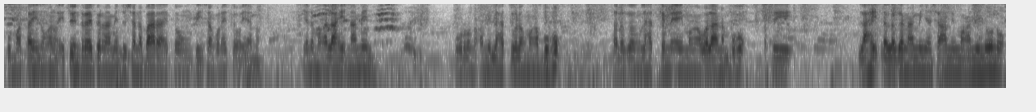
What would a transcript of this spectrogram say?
pumatay nung ano. Ito yung driver namin doon sa Nabara. Itong pinsan ko na ito. Yan o. Yan ang mga lahi namin. Puro na kami lahat walang mga buhok. Talagang lahat kami ay mga wala ng buhok. Kasi lahi talaga namin yan sa aming mga ninuno.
